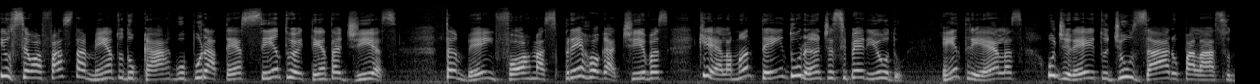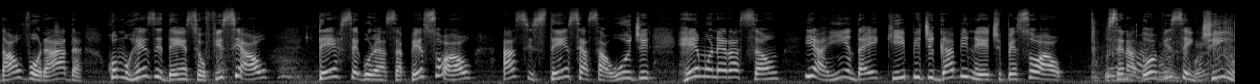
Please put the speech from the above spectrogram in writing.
e o seu afastamento do cargo por até 180 dias também informa as prerrogativas que ela mantém durante esse período. Entre elas, o direito de usar o Palácio da Alvorada como residência oficial, ter segurança pessoal, assistência à saúde, remuneração e ainda a equipe de gabinete pessoal. O senador Vicentinho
